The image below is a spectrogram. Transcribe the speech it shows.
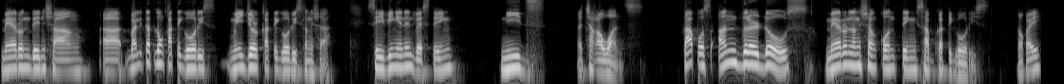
meron din siyang, uh, bali tatlong categories, major categories lang siya. Saving and investing, needs, at saka wants. Tapos, under those, meron lang siyang konting subcategories. Okay?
